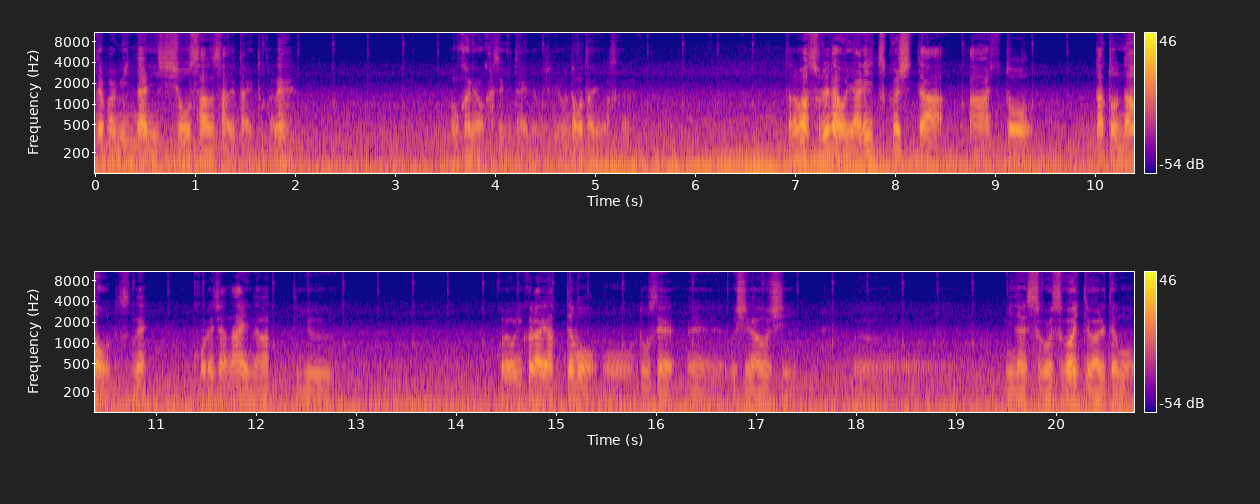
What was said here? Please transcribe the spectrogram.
例えばみんなに称賛されたいとかね。お金を稼ぎたいでもいろんなことありますから。ただまあそれらをやり尽くしたあ人だとなおですねこれじゃないなっていうこれをいくらやってもどうせ、えー、失うしみんなにすごいすごいって言われても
